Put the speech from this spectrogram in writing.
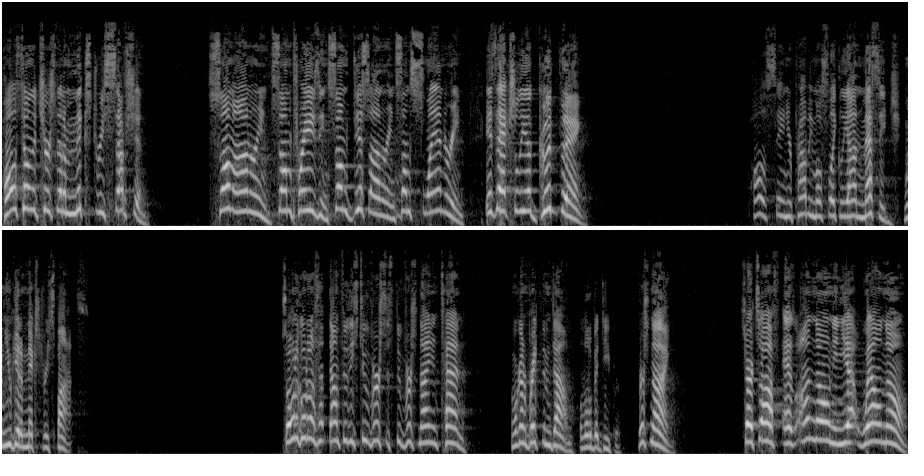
Paul's telling the church that a mixed reception, some honoring, some praising, some dishonoring, some slandering, is actually a good thing. Paul is saying you're probably most likely on message when you get a mixed response. So I want to go down through these two verses, through verse 9 and 10, and we're going to break them down a little bit deeper. Verse 9 starts off as unknown and yet well known.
